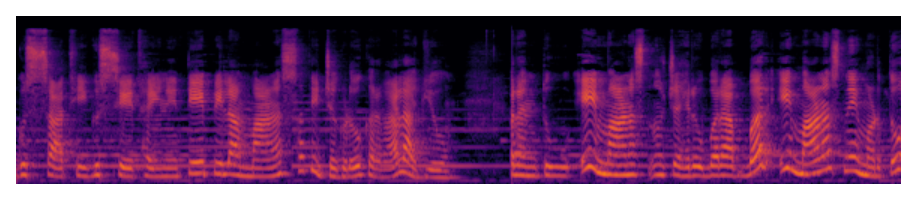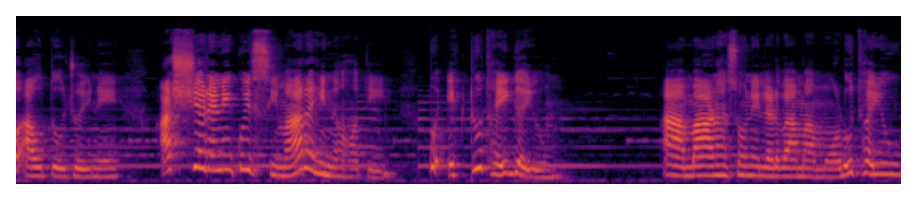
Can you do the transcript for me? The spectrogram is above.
ગુસ્સાથી ગુસ્સે થઈને તે પેલા માણસ સાથે ઝઘડો કરવા લાગ્યો. પરંતુ એ માણસનો ચહેરો બરાબર એ માણસને મળતો આવતો જોઈને આશ્ચર્યની કોઈ સીમા રહી નહોતી એકઠું થઈ ગયું. આ માણસોને લડવામાં મોડું થયું.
